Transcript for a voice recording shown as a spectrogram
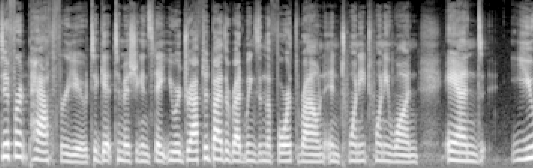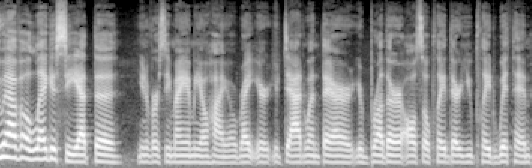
different path for you to get to Michigan State. You were drafted by the Red Wings in the fourth round in 2021, and you have a legacy at the University of Miami, Ohio, right? Your your dad went there, your brother also played there, you played with him.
